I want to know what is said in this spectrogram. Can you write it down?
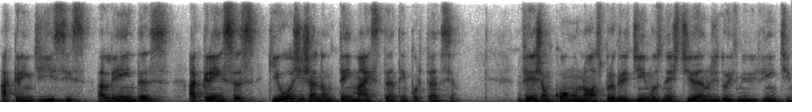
a crendices, a lendas, a crenças que hoje já não têm mais tanta importância. Vejam como nós progredimos neste ano de 2020,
